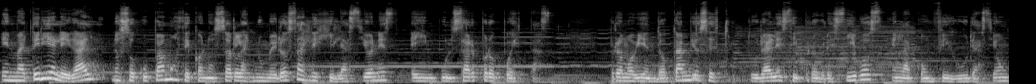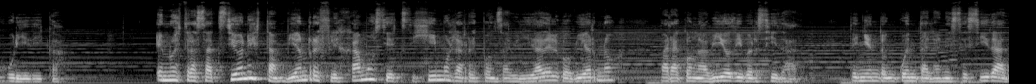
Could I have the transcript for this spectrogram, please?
En materia legal nos ocupamos de conocer las numerosas legislaciones e impulsar propuestas, promoviendo cambios estructurales y progresivos en la configuración jurídica. En nuestras acciones también reflejamos y exigimos la responsabilidad del gobierno para con la biodiversidad, teniendo en cuenta la necesidad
